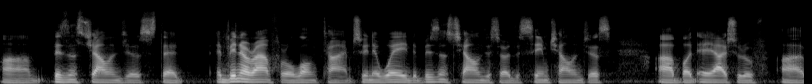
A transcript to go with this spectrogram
um, business challenges that have been around for a long time. So in a way, the business challenges are the same challenges, uh, but AI sort of uh,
